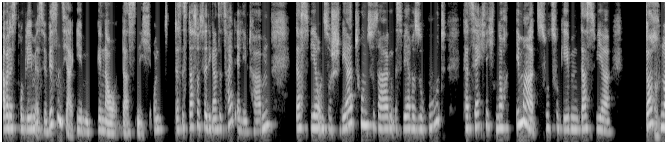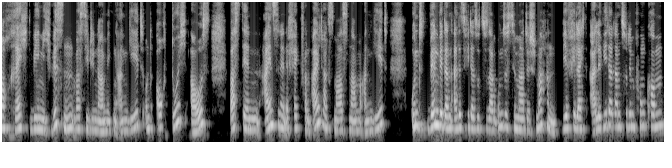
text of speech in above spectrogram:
Aber das Problem ist, wir wissen es ja eben genau das nicht. Und das ist das, was wir die ganze Zeit erlebt haben, dass wir uns so schwer tun zu sagen, es wäre so gut, tatsächlich noch immer zuzugeben, dass wir doch noch recht wenig wissen, was die Dynamiken angeht und auch durchaus, was den einzelnen Effekt von Alltagsmaßnahmen angeht. Und wenn wir dann alles wieder sozusagen unsystematisch machen, wir vielleicht alle wieder dann zu dem Punkt kommen,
